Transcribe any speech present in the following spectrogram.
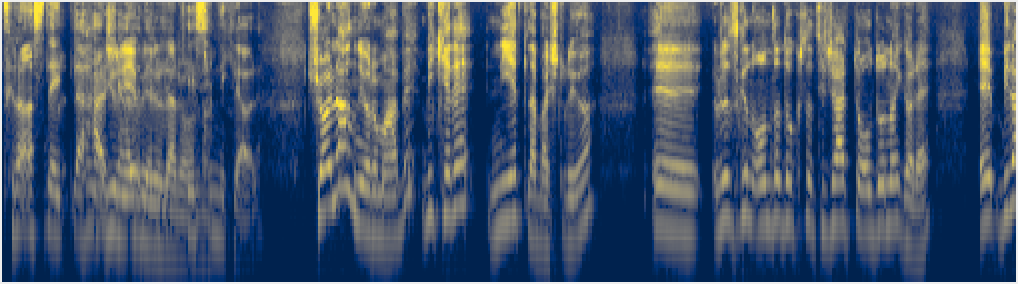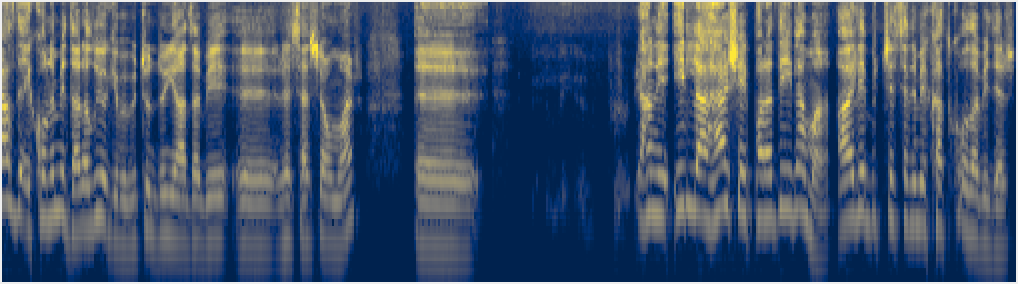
Translate'le her şey Yürüyebilirler orada. Kesinlikle öyle. Şöyle anlıyorum abi. Bir kere niyetle başlıyor. Ee, rızkın onda dokuzda ticarette olduğuna göre e, biraz da ekonomi daralıyor gibi bütün dünyada bir e, resesyon var. E, yani illa her şey para değil ama aile bütçesine bir katkı olabilir.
